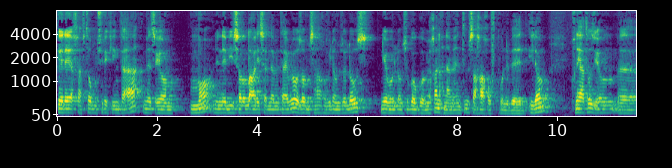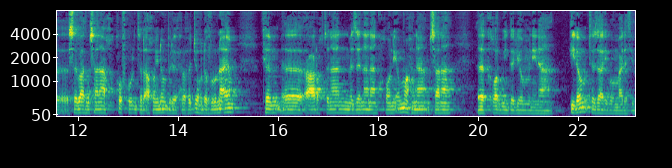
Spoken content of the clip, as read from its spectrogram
ገለ ካብቶም ሙሽሪኪን ከኣ መጽዮም እሞ ንነቢ ሰለላሁ ዓለይሂ ወሰለም እንታይ ይብሎ እዞም ምሳኻ ኮፍ ኢሎም ዘለዉስ ንዮ በሎም ስጎጎም ኢኻ ንሕና ምእንቲ ምሳኻ ኮፍ ክንብል ኢሎም ምክንያቱ እዚኦም ሰባት ምሳና ኮፍ ክብሉ እንተ ኮይኖም ብድሕሪ ክደፍሩና እዮም ከም ኣዕሩኽትናን መዘናናን ክኾኑ እዮም እሞ ንሕና ምሳና ክቐርቡ ይንደልዮምን ኢና ኢሎም ተዛሪቦም ማለት እዩ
